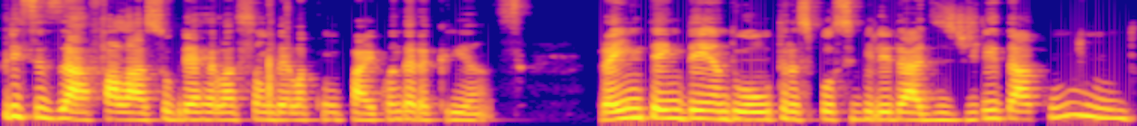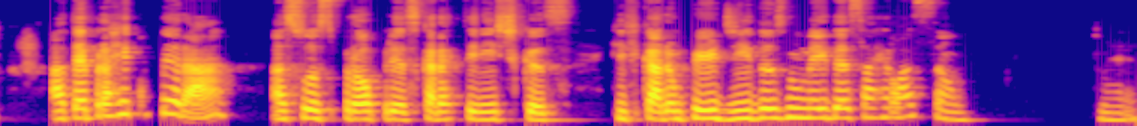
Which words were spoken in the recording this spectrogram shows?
precisar falar sobre a relação dela com o pai quando era criança, para ir entendendo outras possibilidades de lidar com o mundo, até para recuperar as suas próprias características que ficaram perdidas no meio dessa relação. Né?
